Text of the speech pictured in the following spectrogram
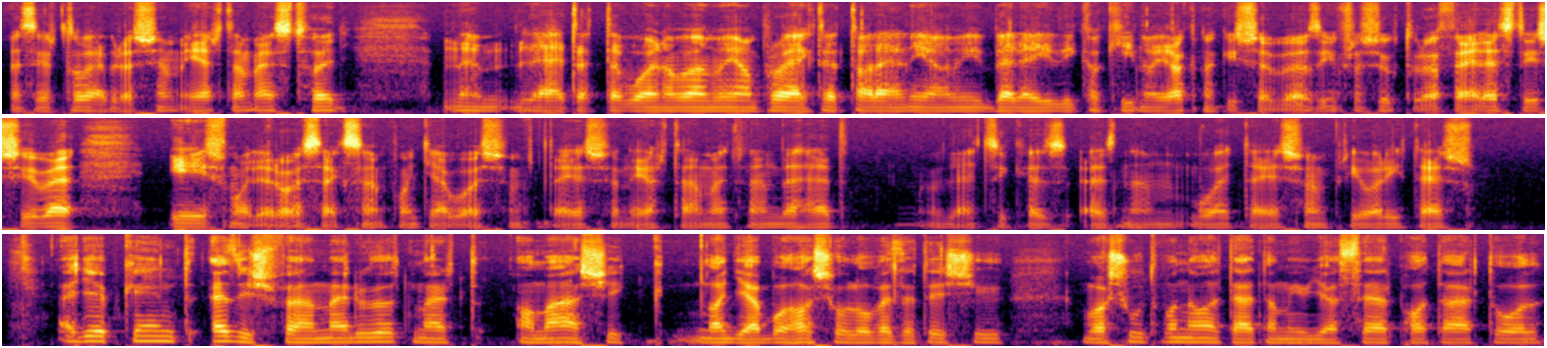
ezért továbbra sem értem ezt, hogy nem lehetette volna valami olyan projektet találni, ami beleillik a kínaiaknak is ebbe az infrastruktúra fejlesztésébe, és Magyarország szempontjából sem teljesen értelmetlen, de hát úgy látszik ez, ez nem volt teljesen prioritás. Egyébként ez is felmerült, mert a másik nagyjából hasonló vezetésű vasútvonal, tehát ami ugye a szerb határtól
